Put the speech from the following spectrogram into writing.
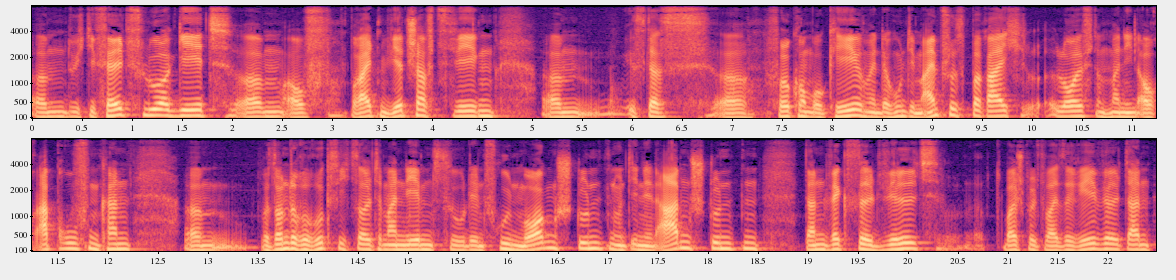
ähm, durch die Feldflur geht, ähm, auf breiten Wirtschaftswegen, ähm, ist das äh, vollkommen okay, wenn der Hund im Einflussbereich läuft und man ihn auch abrufen kann. Ähm, besondere Rücksicht sollte man nehmen zu den frühen Morgenstunden und in den Abendstunden. Dann wechselt Wild, beispielsweise Rehwild, dann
